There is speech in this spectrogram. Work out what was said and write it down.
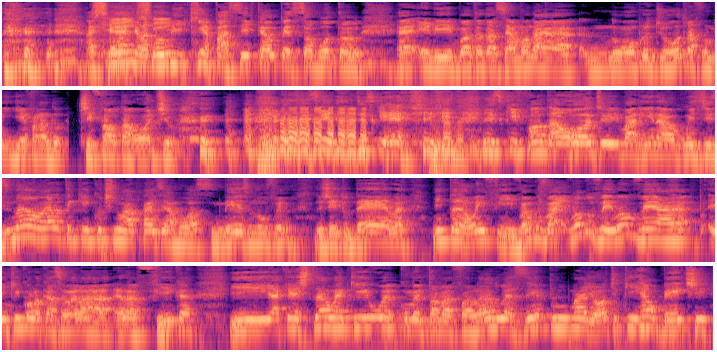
sim, aquela sim. formiguinha pacífica, o pessoal botou. É, ele botando assim a mão na, no ombro de outra formiguinha, falando: te falta ódio. diz, que, diz que é. Diz que falta ódio e Marina, alguns dizem: não, ela tem que continuar paz e amor assim mesmo, no, do jeito dela. Então, enfim, vamos, vai, vamos ver, vamos ver a, em que colocação ela, ela fica. E a questão é que, como eu estava falando, o exemplo maior maior de que realmente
